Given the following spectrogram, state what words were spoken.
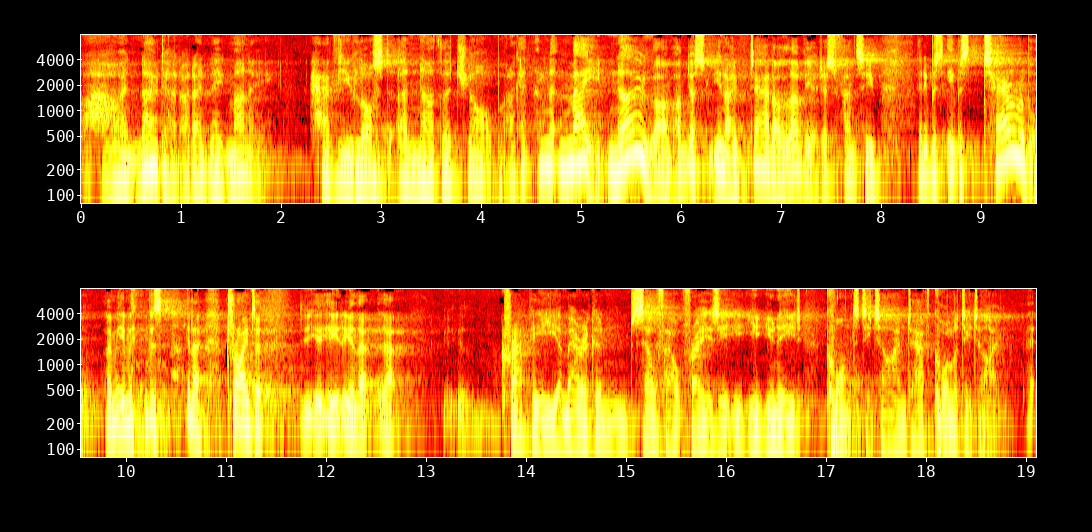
I went, No, Dad, I don't need money. Have you lost another job? And I go, Mate, no, I'm, I'm just, you know, Dad, I love you. I just fancy. And it was, it was terrible. I mean, it was, you know, trying to, you know, that, that crappy American self help phrase you, you, you, need quantity time to have quality time.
